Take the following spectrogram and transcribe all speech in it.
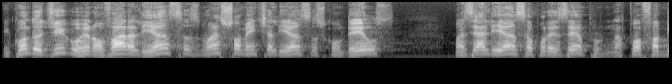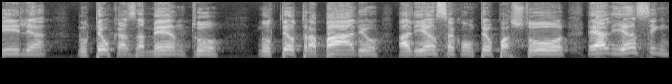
E quando eu digo renovar alianças, não é somente alianças com Deus, mas é aliança, por exemplo, na tua família, no teu casamento, no teu trabalho, aliança com o teu pastor, é aliança em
